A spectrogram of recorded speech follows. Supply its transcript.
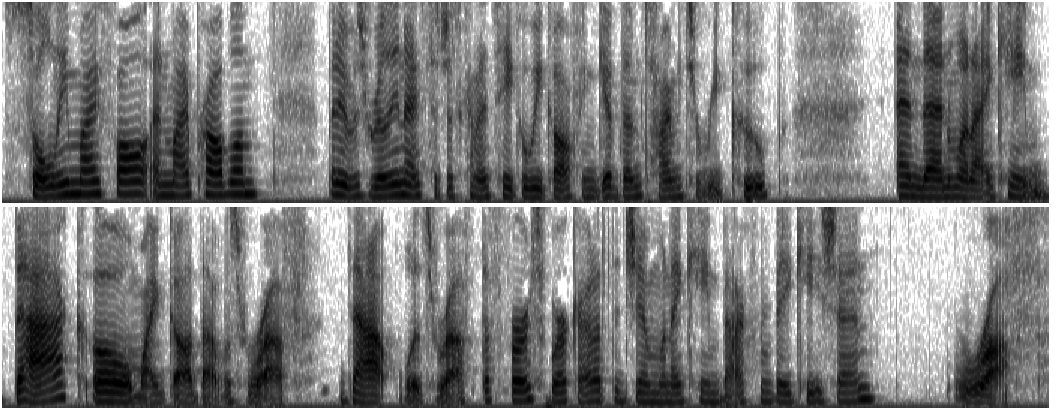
solely my fault and my problem. But it was really nice to just kind of take a week off and give them time to recoup. And then when I came back, oh my God, that was rough. That was rough. The first workout at the gym when I came back from vacation, rough.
